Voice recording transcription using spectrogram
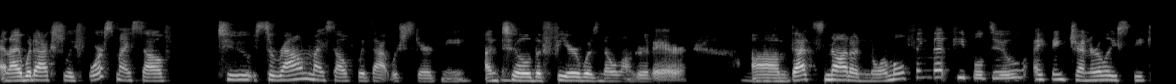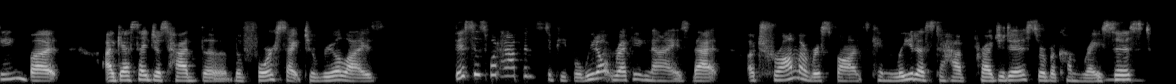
and i would actually force myself to surround myself with that which scared me until the fear was no longer there mm-hmm. um, that's not a normal thing that people do i think generally speaking but i guess i just had the the foresight to realize this is what happens to people we don't recognize that a trauma response can lead us to have prejudice or become mm-hmm. racist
